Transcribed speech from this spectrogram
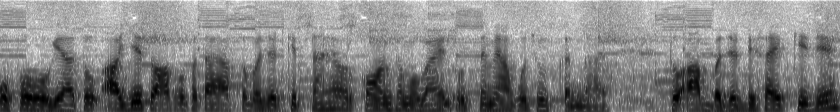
ओप्पो हो गया। तो आ, ये तो आपको पता है आपका बजट कितना है और कौन सा मोबाइल उतने में आपको चूज़ करना है। तो आप बजट डिसाइड कीजिए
